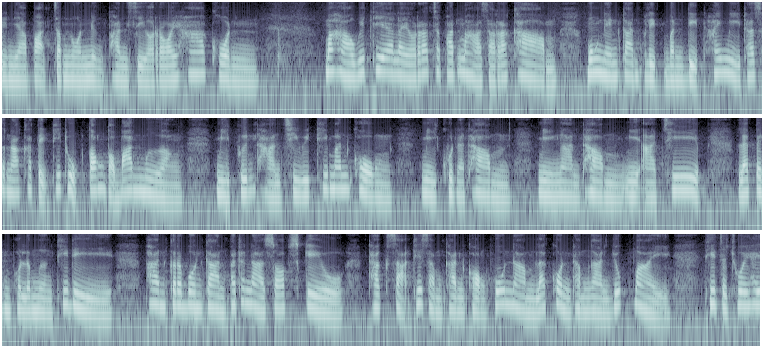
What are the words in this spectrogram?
ริญญาบัตรจำนวน 1,405 คน มหาวิทยาลัยราชภัฏมหาสารคาม มุ่งเน้นการผลิตบัณฑิตให้มีทัศนคติที่ถูกต้องต่อบ้านเมือง มีพื้นฐานชีวิตที่มั่นคง มีคุณธรรม มีงานทำมีอาชีพ และเป็นพลเมืองที่ดี ผ่านกระบวนการพัฒนา soft skill ทักษะที่สำคัญของผู้นำและคนทำงานยุคใหม่ ที่จะช่วยให้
